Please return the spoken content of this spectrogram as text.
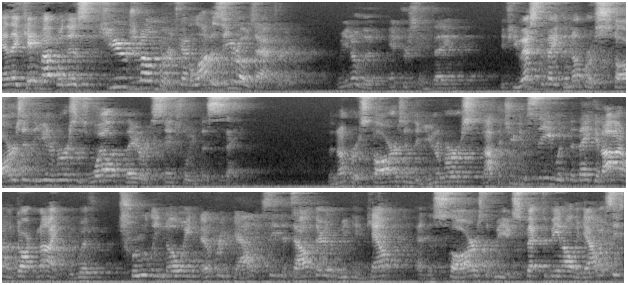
And they came up with this huge number. It's got a lot of zeros after it. Well, you know the interesting thing? If you estimate the number of stars in the universe as well, they are essentially the same. The number of stars in the universe, not that you can see with the naked eye on a dark night, but with truly knowing every galaxy that's out there that we can count and the stars that we expect to be in all the galaxies.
